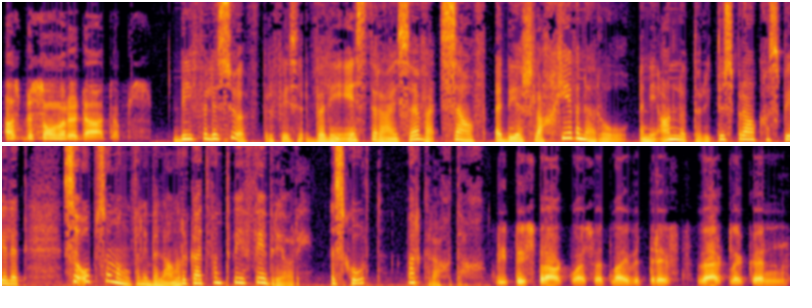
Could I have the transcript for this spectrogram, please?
as besondere datums. Die filosoof professor Willie Esterhuise wat self 'n deurslaggewende rol in die aanloop tot die toespraak gespeel het, se opsomming van die belangrikheid van 2 Februarie is kort maar kragtig. Die toespraak was wat my betref werklik 'n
